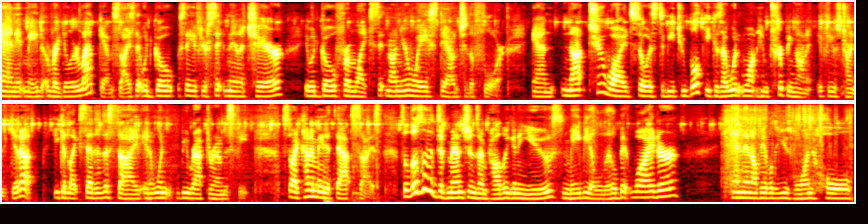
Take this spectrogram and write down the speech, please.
And it made a regular lapghan size that would go say if you're sitting in a chair it would go from like sitting on your waist down to the floor. And not too wide so as to be too bulky because I wouldn't want him tripping on it if he was trying to get up he could like set it aside and it wouldn't be wrapped around his feet. So I kind of made it that size. So those are the dimensions I'm probably going to use, maybe a little bit wider. And then I'll be able to use one whole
